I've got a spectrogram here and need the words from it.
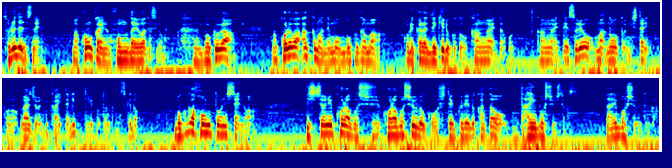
それでですね、まあ、今回の本題はですよ。僕が、まあ、これはあくまでも僕がまあこれからできることを考えた考えてそれをまあノートにしたりこのラジオに書いたりっていうことなんですけど僕が本当にしたいのは一緒にコラボコラボ収録をしてくれる方を大募集してます。大募集というか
